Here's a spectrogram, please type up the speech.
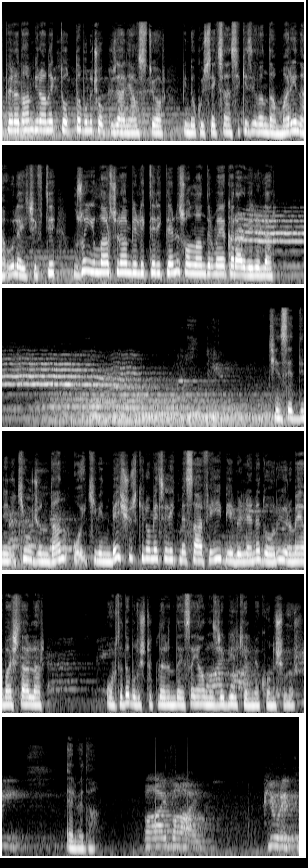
Operadan bir anekdot da bunu çok güzel yansıtıyor. 1988 yılında Marina Uley çifti uzun yıllar süren birlikteliklerini sonlandırmaya karar verirler. Çin Seddi'nin iki ucundan o 2500 kilometrelik mesafeyi birbirlerine doğru yürümeye başlarlar. Ortada buluştuklarında ise yalnızca bir kelime konuşulur. Elveda. Bye bye, purity.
